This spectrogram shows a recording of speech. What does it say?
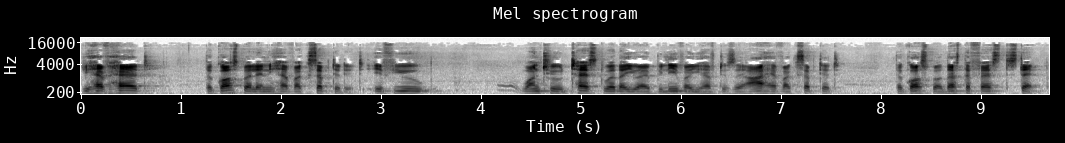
you have heard the gospel and you have accepted it. If you want to test whether you are a believer, you have to say, I have accepted the gospel. That's the first step.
